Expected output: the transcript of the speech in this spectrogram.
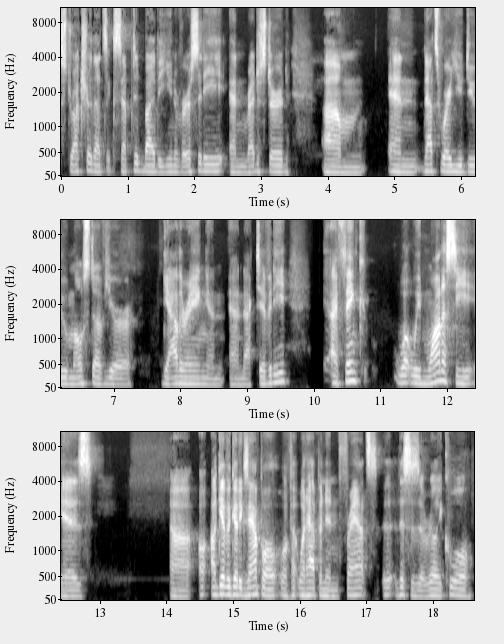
structure that's accepted by the university and registered, um, and that's where you do most of your gathering and and activity. I think what we'd want to see is uh, I'll give a good example of what happened in France. Uh, this is a really cool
